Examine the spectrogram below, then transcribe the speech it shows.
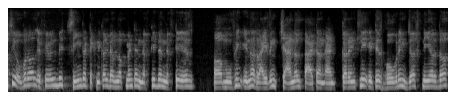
See, overall, if you will be seeing the technical development in Nifty, then Nifty is uh, moving in a rising channel pattern, and currently it is hovering just near the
